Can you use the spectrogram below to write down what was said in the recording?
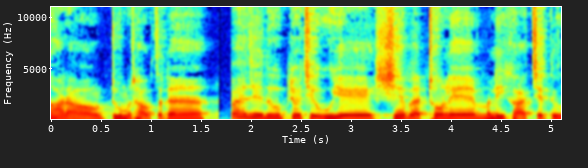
9000ဒူးမထောက်စတန်ပန်ကျင်သူပြုတ်ချစ်ဦးရဲ့ရဲဘတ်ထွန်လင်းမလိခချစ်သူ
